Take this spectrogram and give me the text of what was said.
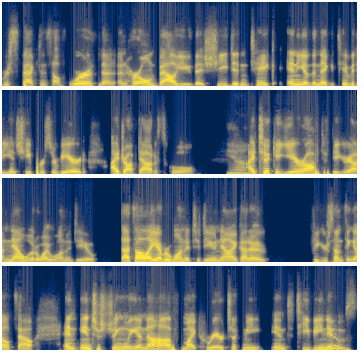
respect and self worth and, and her own value that she didn't take any of the negativity and she persevered. I dropped out of school. yeah, I took a year off to figure out now what do I want to do? That's all I ever wanted to do. Now I got to figure something else out. And interestingly enough, my career took me into TV news.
